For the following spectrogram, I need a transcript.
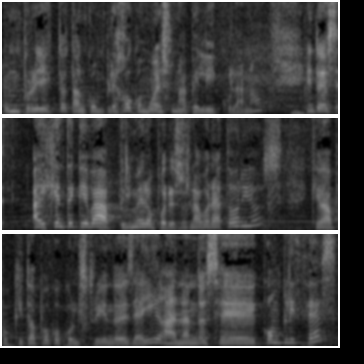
un proyecto tan complejo como es una película, ¿no? Entonces, hay gente que va primero por esos laboratorios, que va poquito a poco construyendo desde ahí, ganándose cómplices,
